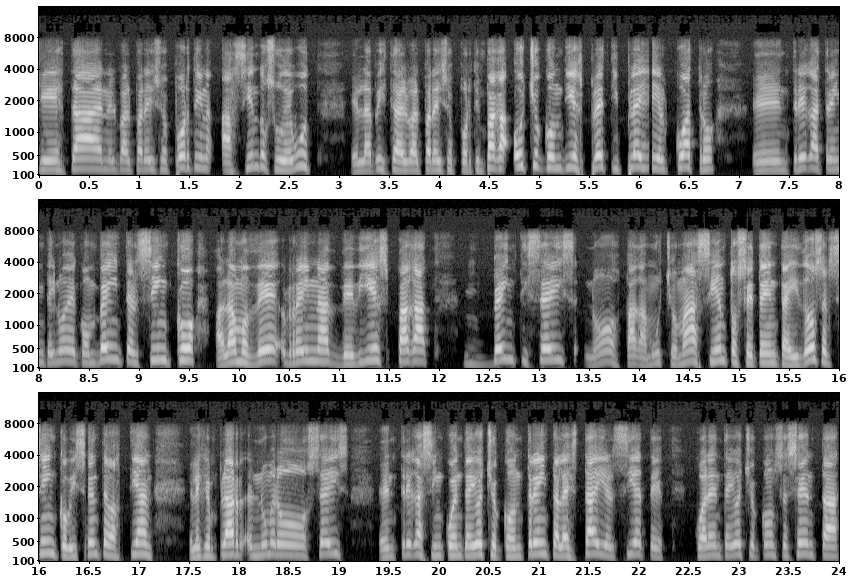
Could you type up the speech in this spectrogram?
que está en el Valparaíso Sporting haciendo su debut en la pista del Valparaíso Sporting. Paga 8,10 Pretty Play, el 4 eh, entrega 39,20, el 5 hablamos de Reina de 10, paga 26, no, paga mucho más, 172 el 5, Vicente Bastián, el ejemplar número 6, entrega 58,30, la Stay el 7, 48,60,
